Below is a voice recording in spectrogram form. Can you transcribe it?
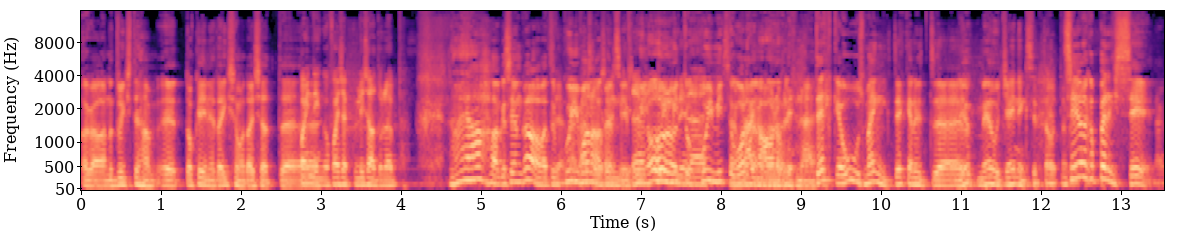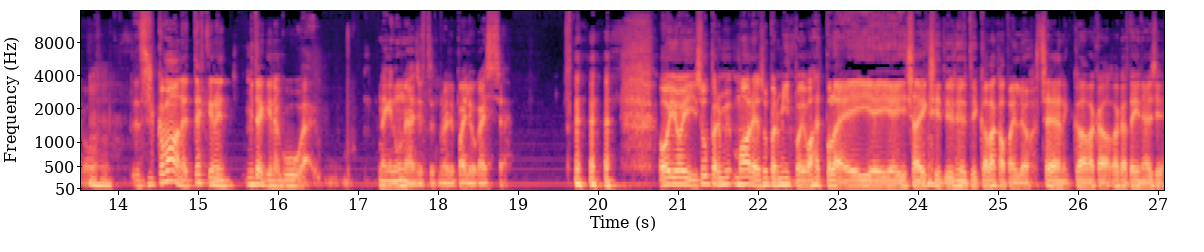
aga nad võiks teha, et okei okay,, need väiksemad asjad. Äh, Binding of Isaac lisa tuleb. nojah, aga see on ka, vaata kui vana see on, kui, kui mitu, kui mitu korda nad on, tehke uus mäng, tehke nüüd äh,. Meo Jenningsit ootab. see ei ole ka päris see nagu mm, -hmm. come on, et tehke nüüd midagi nagu. nägin unes just, et mul oli palju kasse oi-oi, Super Mario, Super Meat Boy, vahet pole, ei, ei, ei, sa eksid nüüd ikka väga palju, see on ikka väga-väga teine asi.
